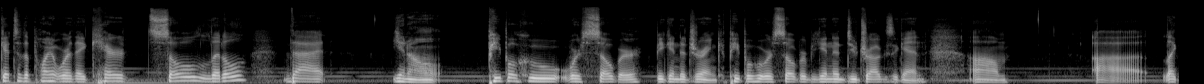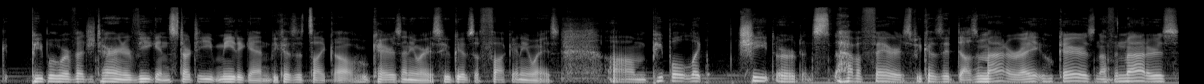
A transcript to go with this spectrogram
get to the point where they care so little that you know people who were sober begin to drink. People who were sober begin to do drugs again. Um, uh, like people who are vegetarian or vegan start to eat meat again because it's like, oh, who cares anyways? Who gives a fuck anyways? Um, people like cheat or have affairs because it doesn't matter, right? Who cares? Nothing matters.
